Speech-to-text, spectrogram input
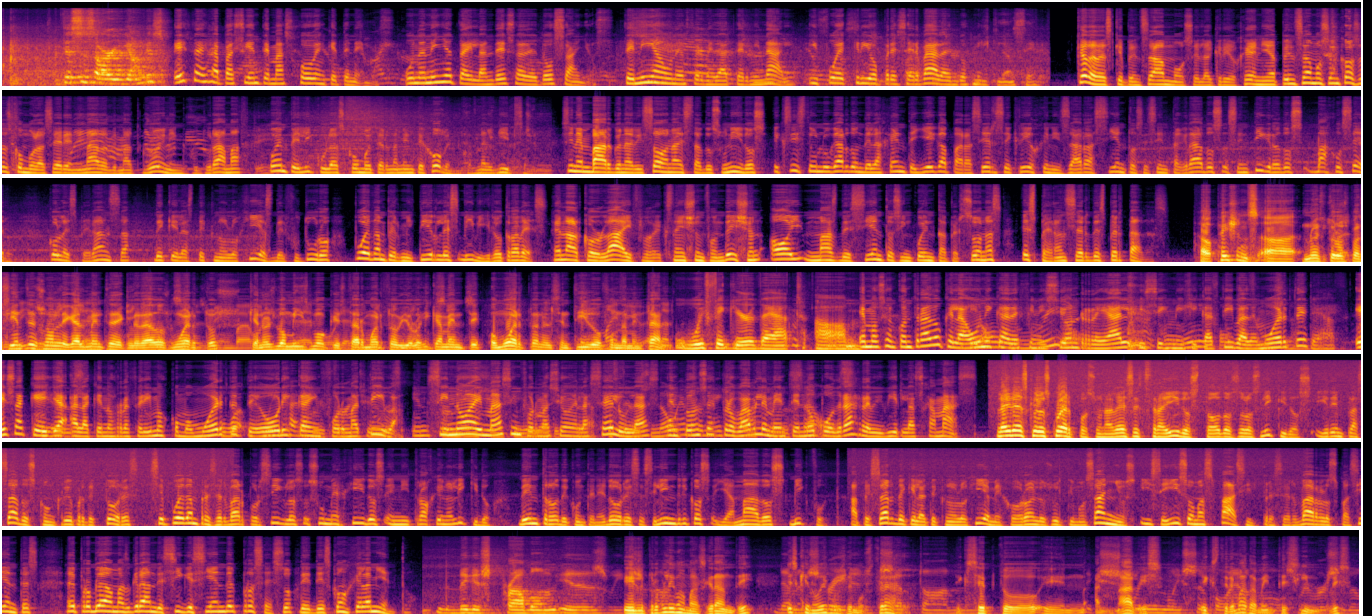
esta es la paciente más joven que tenemos, una niña tailandesa de dos años. Tenía una enfermedad terminal y fue criopreservada en 2015. Cada vez que pensamos en la criogenia, pensamos en cosas como la serie animada de Matt Groening, Futurama, o en películas como Eternamente Joven, con Mel Gibson. Sin embargo, en Arizona, Estados Unidos, existe un lugar donde la gente llega para hacerse criogenizar a 160 grados centígrados bajo cero, con la esperanza de que las tecnologías del futuro puedan permitirles vivir otra vez. En Alcor Life Extension Foundation, hoy más de 150 personas esperan ser despertadas. Nuestros pacientes son legalmente declarados muertos, que no es lo mismo que estar muerto biológicamente o muerto en el sentido fundamental. Um, Hemos encontrado que la única definición real y significativa de muerte es aquella a la que nos referimos como muerte teórica informativa. Si no hay más información en las células, entonces probablemente no podrás revivirlas jamás. La idea es que los cuerpos, una vez extraídos todos los líquidos y reemplazados con crioprotectores, se puedan preservar por siglos sumergidos en nitrógeno líquido dentro de contenedores cilíndricos llamados Bigfoot. A pesar de que la tecnología mejoró en los últimos años y se hizo más fácil preservar a los pacientes, el problema más grande sigue siendo el proceso de descongelamiento. El problema más grande es que no hemos demostrado, excepto en animales extremadamente simples,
